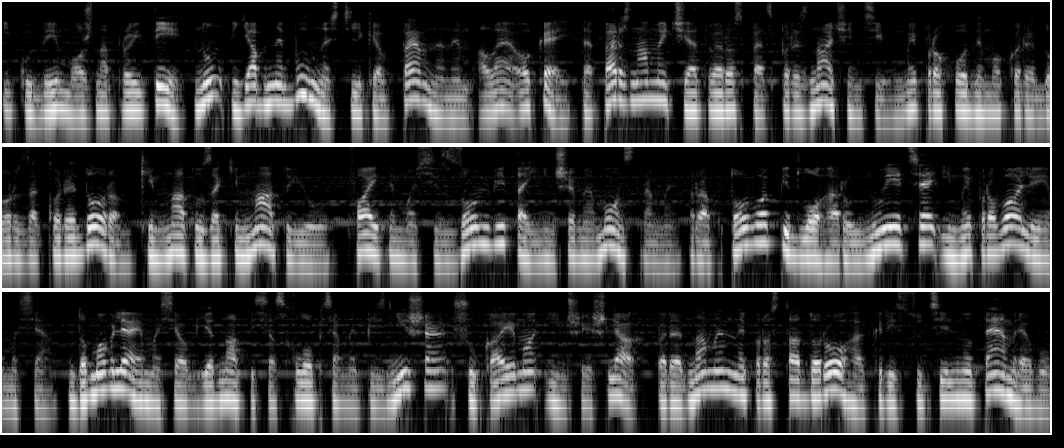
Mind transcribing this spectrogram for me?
і куди можна пройти. Ну, я б не був настільки впевненим, але окей. Тепер з нами четверо спецпризначенців. Ми проходимо коридор за коридором, кімнату за кімнатою, файтимось із зомбі та іншими монстрами. Раптово підлога руйнується і ми провалюємося. Домовляємося об'єднатися з хлопцями пізніше, шукаємо інший шлях. Перед нами непроста дорога крізь суцільну темряву.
